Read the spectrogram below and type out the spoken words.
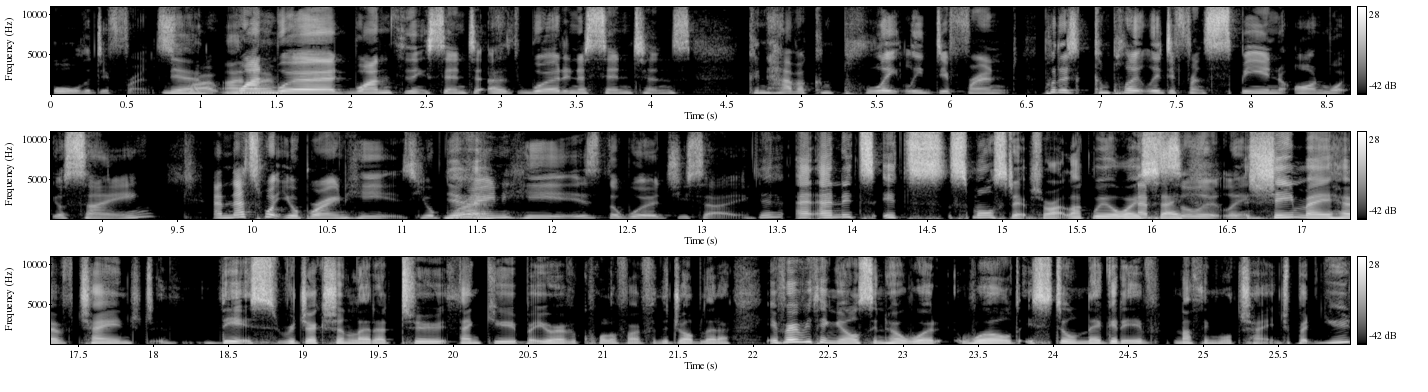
all the difference. Yeah, right? I One know. word, one thing, sent- a word in a sentence can have a completely different, put a completely different spin on what you're saying. And that's what your brain hears. Your Yeah. brain hears the words you say. Yeah, and, and it's it's small steps, right? Like we always Absolutely. say. She may have changed this rejection letter to thank you, but you're overqualified for the job letter, if everything else in her word, world is still negative, nothing will change. But you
